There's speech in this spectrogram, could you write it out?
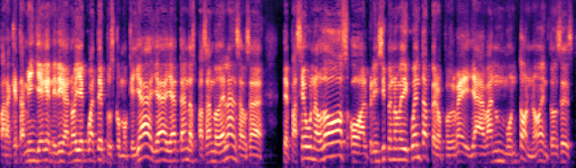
para que también lleguen y digan, oye, cuate, pues como que ya, ya, ya te andas pasando de lanza, o sea, te pasé una o dos, o al principio no me di cuenta, pero pues, güey, ya van un montón, ¿no? Entonces,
